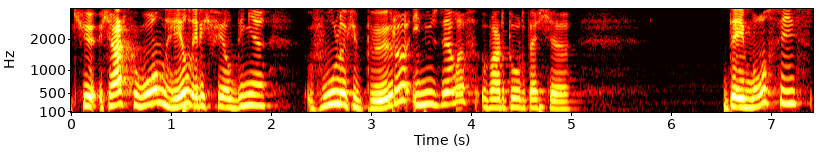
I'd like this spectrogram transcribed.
je gaat gewoon heel erg veel dingen voelen gebeuren in jezelf, waardoor dat je de emoties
